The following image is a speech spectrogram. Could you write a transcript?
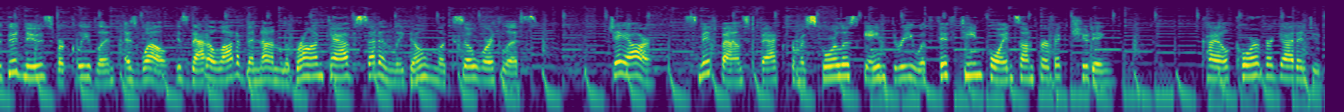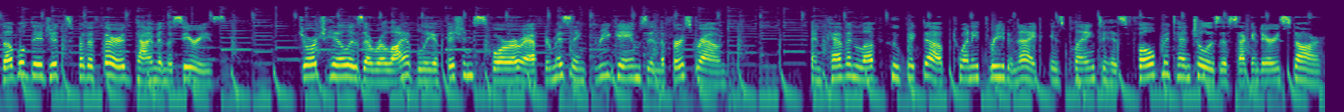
The good news for Cleveland, as well, is that a lot of the non-LeBron Cavs suddenly don't look so worthless. J.R. Smith bounced back from a scoreless Game 3 with 15 points on perfect shooting. Kyle Korver got into double digits for the third time in the series. George Hill is a reliably efficient scorer after missing three games in the first round. And Kevin Love, who picked up 23 tonight, is playing to his full potential as a secondary star.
